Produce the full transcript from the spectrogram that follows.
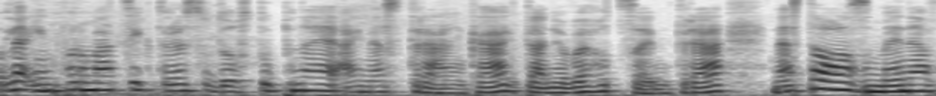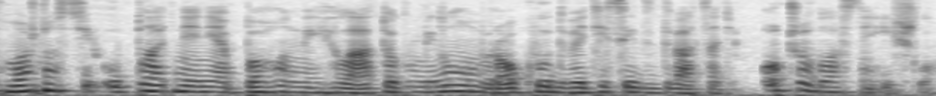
Podľa informácií, ktoré sú dostupné aj na stránkach daňového centra, nastala zmena v možnosti uplatnenia pohonných látok v minulom roku 2020. O čo vlastne išlo?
